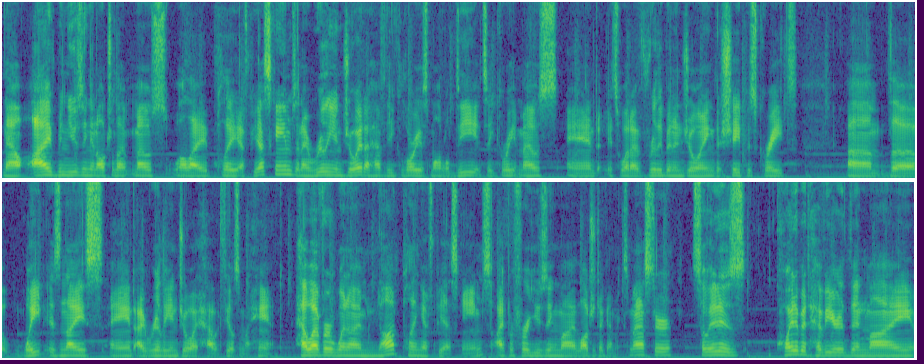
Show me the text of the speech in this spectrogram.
Now, I've been using an ultralight mouse while I play FPS games, and I really enjoy it. I have the Glorious Model D. It's a great mouse, and it's what I've really been enjoying. The shape is great, um, the weight is nice, and I really enjoy how it feels in my hand. However, when I'm not playing FPS games, I prefer using my Logitech MX Master. So it is quite a bit heavier than my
